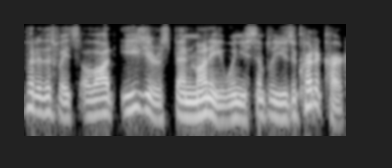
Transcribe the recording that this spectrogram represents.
put it this way, it's a lot easier to spend money when you simply use a credit card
